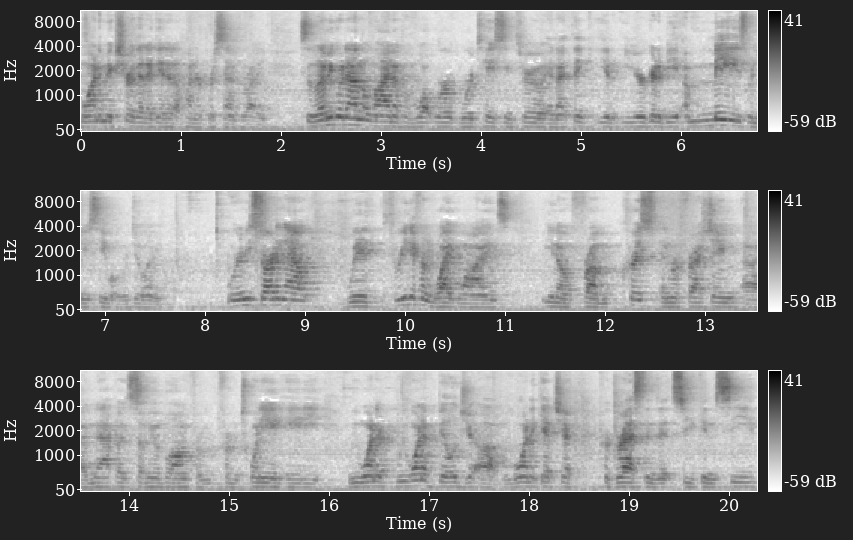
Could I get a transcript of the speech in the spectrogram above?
wanna make sure that I get it 100% right. So let me go down the lineup of what we're, we're tasting through and I think you're gonna be amazed when you see what we're doing. We're gonna be starting out with three different white wines, you know, from crisp and refreshing uh, Napa Sauvignon Blanc from, from 2880 we want to we want to build you up. We want to get you progressed into so you can see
